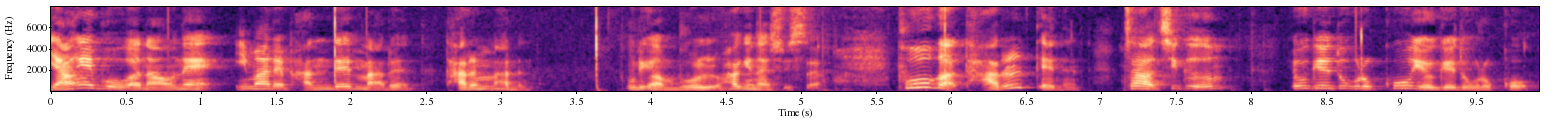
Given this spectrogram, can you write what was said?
양의 부호가 나오네 이 말의 반대말은 다른 말은 우리가 뭘 확인할 수 있어요. 부호가 다를 때는 자 지금 여기에도 그렇고 여기에도 그렇고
